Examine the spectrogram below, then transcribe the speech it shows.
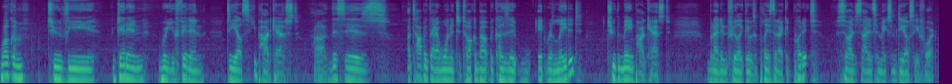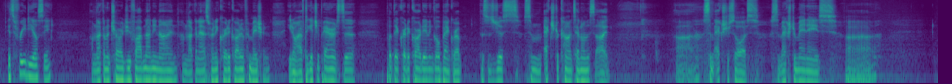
Welcome to the Get In Where You Fit In DLC podcast. Uh, this is a topic that I wanted to talk about because it it related to the main podcast, but I didn't feel like there was a place that I could put it, so I decided to make some DLC for it. It's free DLC. I'm not going to charge you $5.99. I'm not going to ask for any credit card information. You don't have to get your parents to put their credit card in and go bankrupt this is just some extra content on the side. Uh, some extra sauce, some extra mayonnaise, uh,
